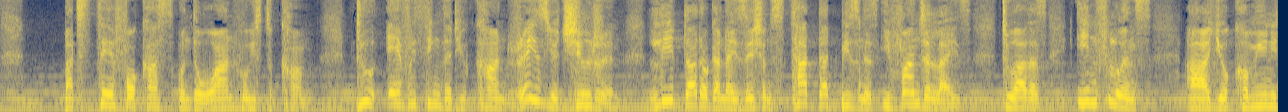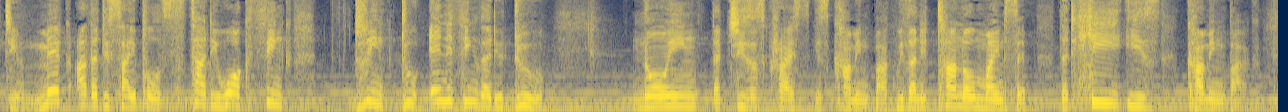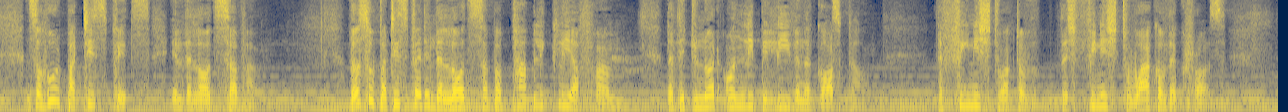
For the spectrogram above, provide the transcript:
but stay focused on the one who is to come. Do everything that you can. Raise your children, lead that organization, start that business, evangelize to others, influence uh, your community, make other disciples, study, walk, think, drink, do anything that you do, knowing that Jesus Christ is coming back with an eternal mindset that He is coming back. And so, who participates in the Lord's Supper? Those who participate in the Lord's Supper publicly affirm that they do not only believe in the gospel, the finished work of the finished work of the cross,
